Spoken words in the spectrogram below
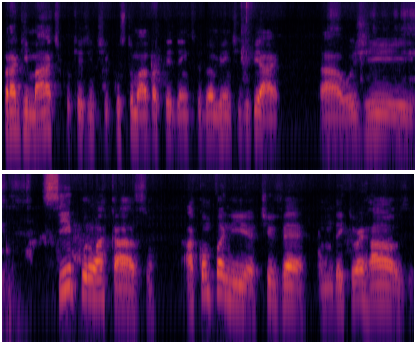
pragmático que a gente costumava ter dentro do ambiente de BI. Tá? Hoje, se por um acaso a companhia tiver um data warehouse,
